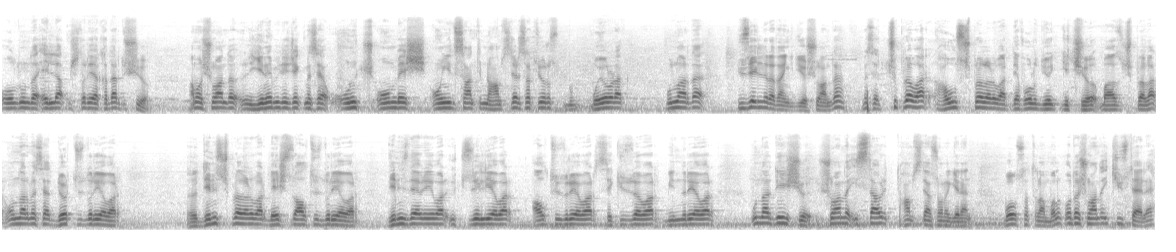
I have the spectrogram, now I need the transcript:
olduğunda 50-60 liraya kadar düşüyor. Ama şu anda yenebilecek mesela 13, 15, 17 santimli hamsileri satıyoruz boy olarak. Bunlar da 150 liradan gidiyor şu anda. Mesela çupra var, havuz çupraları var. Defolu diyor geçiyor bazı çupralar. Onlar mesela 400 liraya var. E, Deniz çupraları var 500-600 liraya var. Deniz devreği var 350'ye var. 600 liraya var. 800'e var. 1000 liraya var. Bunlar değişiyor. Şu anda istavrit hamsiden sonra gelen bol satılan balık. O da şu anda 200 TL.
